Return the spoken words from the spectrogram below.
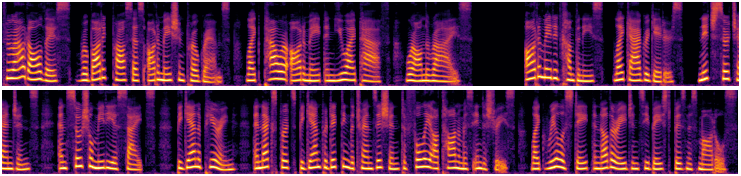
Throughout all this, robotic process automation programs, like Power Automate and UiPath, were on the rise. Automated companies, like aggregators, niche search engines, and social media sites, began appearing, and experts began predicting the transition to fully autonomous industries, like real estate and other agency based business models.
